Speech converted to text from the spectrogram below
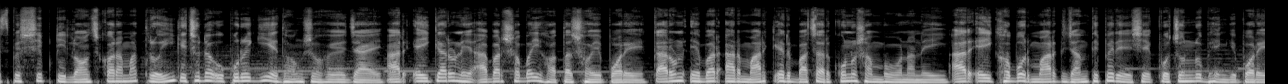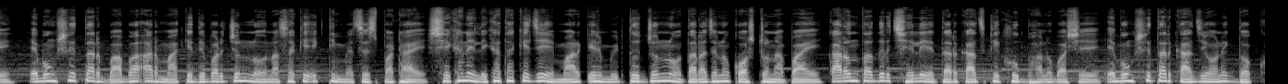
স্পেসশিপটি লঞ্চ করা মাত্রই কিছুটা উপরে গিয়ে ধ্বংস হয়ে যায়। আর এই কারণে আবার সবাই হতাশ হয়ে পড়ে। কারণ এবার আর মার্ক এর বাঁচার কোনো সম্ভাবনা নেই। আর এই খবর মার্ক জানতে পেরে সে প্রচণ্ড ভেঙে পড়ে। এবং সে তার বাবা আর মাকে দেবার জন্য নাসাকে একটি মেসেজ পাঠায়। সেখানে লেখা থাকে যে মার্ক এর মৃত্যুর জন্য তারা যেন কষ্ট না পায়। কারণ তাদের ছেলে তার কাজকে খুব ভালোবাসে এবং সে তার কাজে অনেক দক্ষ।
